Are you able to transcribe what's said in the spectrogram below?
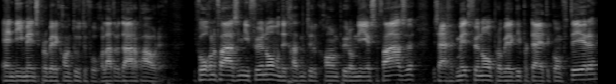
En die mensen probeer ik gewoon toe te voegen. Laten we daarop houden. Die volgende fase in die funnel, want dit gaat natuurlijk gewoon puur om die eerste fase, is eigenlijk mid-funnel, probeer ik die partijen te converteren.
